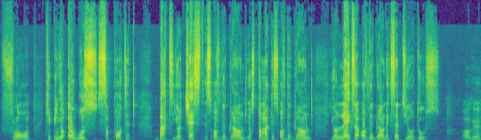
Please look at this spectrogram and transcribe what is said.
floor keeping your elbows supported but your chest is off the ground your stomach is off the ground your legs are off the ground except your toes Okay.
